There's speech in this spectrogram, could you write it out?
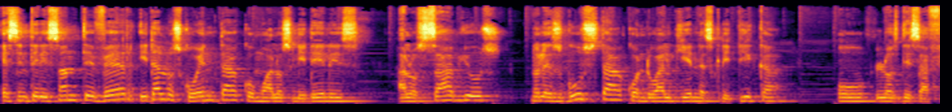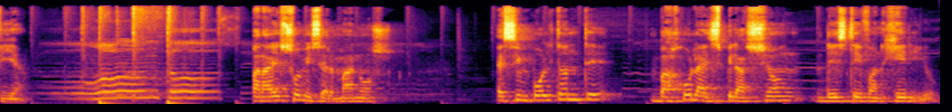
Es interesante ver y darnos cuenta como a los líderes, a los sabios, no les gusta cuando alguien les critica o los desafía. Para eso, mis hermanos, es importante, bajo la inspiración de este Evangelio,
